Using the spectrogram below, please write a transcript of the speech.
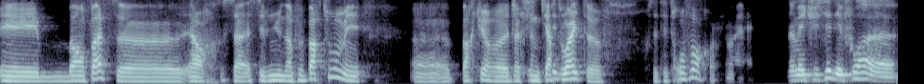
Et bah, en face, euh, alors ça c'est venu d'un peu partout, mais euh, Parker Jackson Cartwright, c'était trop fort. Quoi. Non, mais tu sais, des fois,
